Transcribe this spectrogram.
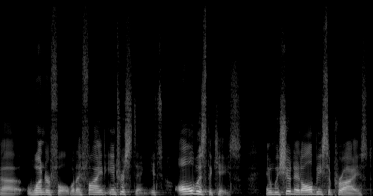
uh, wonderful, what I find interesting, it's always the case, and we shouldn't at all be surprised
